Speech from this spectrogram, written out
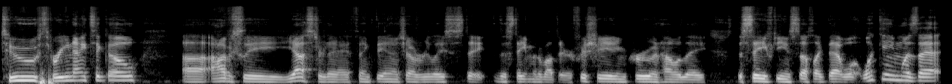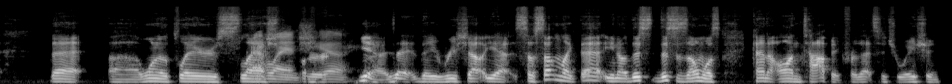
Two, three nights ago. Uh, obviously, yesterday, I think the NHL released the statement about their officiating crew and how they the safety and stuff like that. What what game was that? That uh, one of the players slash yeah, yeah, they reached out, yeah. So something like that. You know, this this is almost kind of on topic for that situation.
